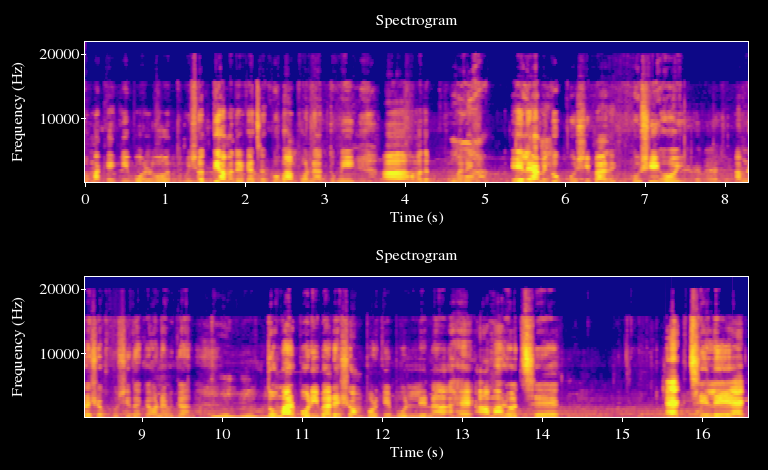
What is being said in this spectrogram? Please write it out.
তোমাকে কি বলব, তুমি সত্যি আমাদের কাছে খুব আপন, আর তুমি আমাদের মানে এলে আমি খুব খুশি পাই, খুশি হই। আমরা সব খুশি থাকি, অনামিকা। তোমার পরিবারের সম্পর্কে বললে না হ্যাঁ আমার হচ্ছে এক ছেলে, এক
